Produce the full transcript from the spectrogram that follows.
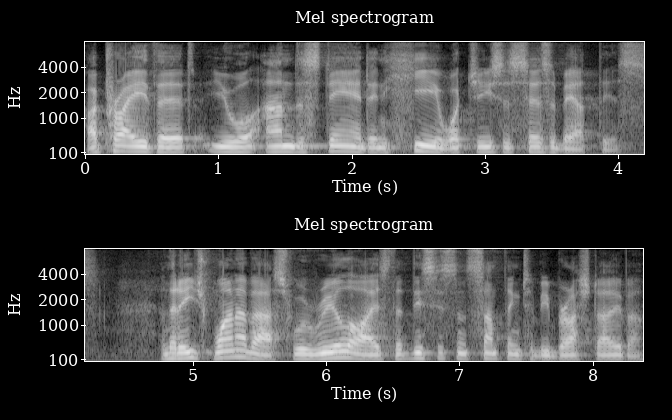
I pray that you will understand and hear what Jesus says about this. And that each one of us will realize that this isn't something to be brushed over.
